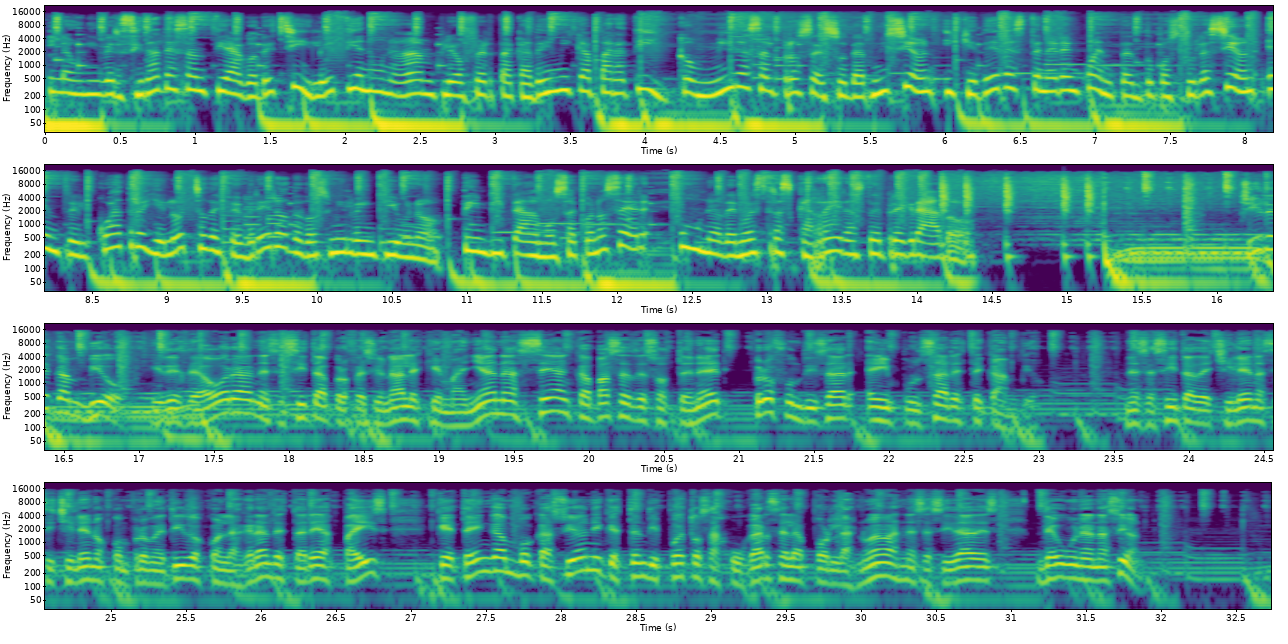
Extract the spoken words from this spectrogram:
La Universidad de Santiago de Chile tiene una amplia oferta académica para ti, con miras al proceso de admisión y que debes tener en cuenta en tu postulación entre el 4 y el 8 de febrero de 2021. Te invitamos a conocer una de nuestras carreras de pregrado. Chile cambió y desde ahora necesita profesionales que mañana sean capaces de sostener, profundizar e impulsar este cambio. Necesita de chilenas y chilenos comprometidos con las grandes tareas país que tengan vocación y que estén dispuestos a jugársela por las nuevas necesidades de una nación.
